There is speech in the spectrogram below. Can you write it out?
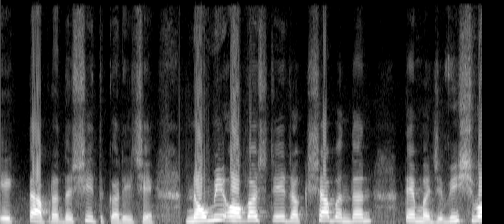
એકતા પ્રદર્શિત કરે છે. નવમી ઓગસ્ટે રક્ષાબંધન તેમજ વિશ્વ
